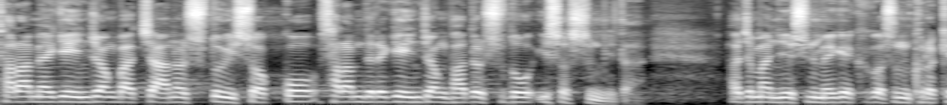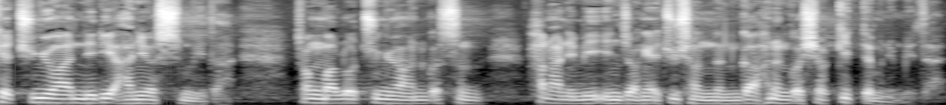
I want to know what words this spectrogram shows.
사람에게 인정받지 않을 수도 있었고 사람들에게 인정받을 수도 있었습니다. 하지만 예수님에게 그것은 그렇게 중요한 일이 아니었습니다. 정말로 중요한 것은 하나님이 인정해 주셨는가 하는 것이었기 때문입니다.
